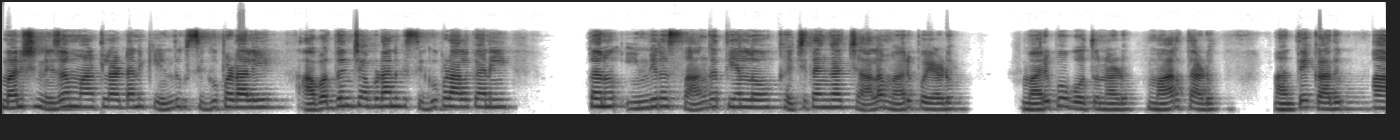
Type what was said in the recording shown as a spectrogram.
మనిషి నిజం మాట్లాడడానికి ఎందుకు సిగ్గుపడాలి అబద్ధం చెప్పడానికి సిగ్గుపడాలి కానీ తను ఇందిర సాంగత్యంలో ఖచ్చితంగా చాలా మారిపోయాడు. మారిపోబోతున్నాడు మారతాడు. అంతేకాదు ఆ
